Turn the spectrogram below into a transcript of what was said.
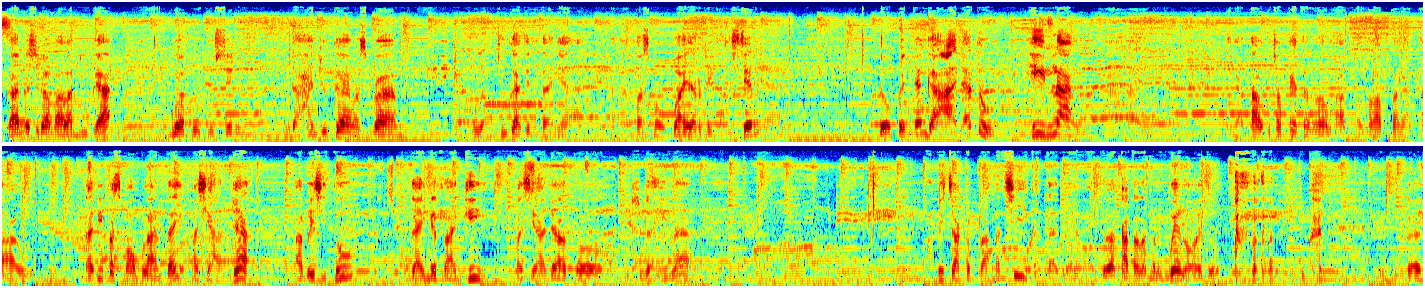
Karena sudah malam juga gua putusin udahan juga mas Pram mau pulang juga ceritanya. Nah, pas mau bayar di kasir dompetnya nggak ada tuh. Hilang. Nggak tahu kecopetan atau atau apa nggak tahu. Tadi pas mau melantai masih ada habis itu nggak inget lagi masih ada atau sudah hilang. Tapi cakep banget sih katanya. Itu kata temen gue loh itu. Bukan bukan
